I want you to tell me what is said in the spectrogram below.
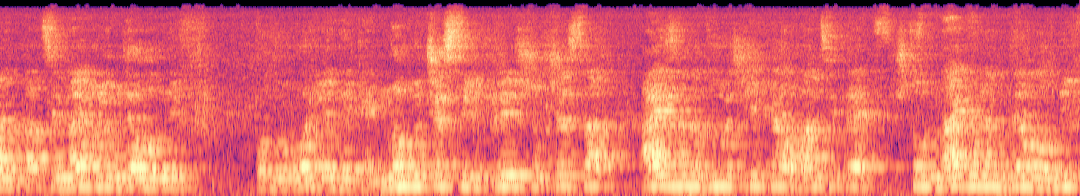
ориентација, најголем дел од нив одговориле дека е многу често или прилично честа, а изненадувачки кај албанците што најголем дел од нив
